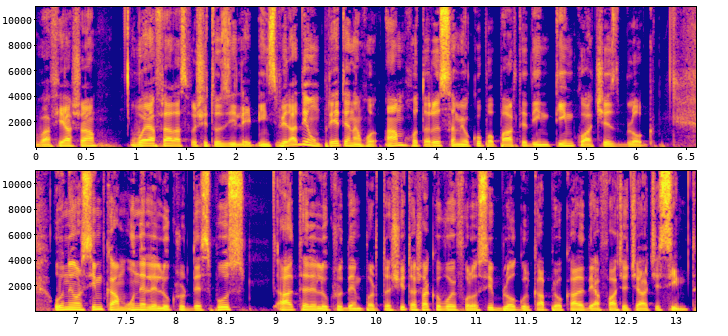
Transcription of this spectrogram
va fi așa? Voi afla la sfârșitul zilei. Inspirat de un prieten, am, ho- am hotărât să-mi ocupă parte din timp cu acest blog. Uneori simt că am unele lucruri de spus, altele lucruri de împărtășit, așa că voi folosi blogul ca pe o cale de a face ceea ce simt.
